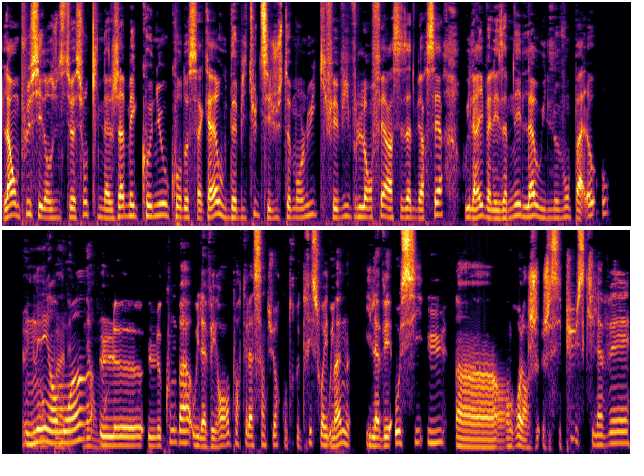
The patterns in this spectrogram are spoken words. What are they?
Là, en plus, il est dans une situation qu'il n'a jamais connue au cours de sa carrière, où d'habitude, c'est justement lui qui fait vivre l'enfer à ses adversaires, où il arrive à les amener là où ils ne vont pas. Oh, oh. Néanmoins, Le, le, combat où il avait remporté la ceinture contre Chris Weidman, il avait aussi eu un. En gros, alors je, je sais plus ce qu'il avait.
